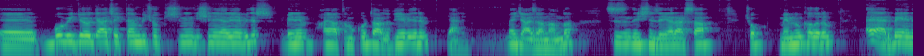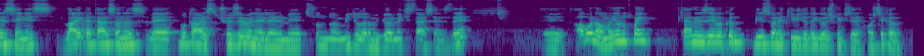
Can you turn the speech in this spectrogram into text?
Ee, bu video gerçekten birçok kişinin işine yarayabilir. Benim hayatımı kurtardı diyebilirim. Yani mecazi anlamda. Sizin de işinize yararsa çok memnun kalırım. Eğer beğenirseniz, like atarsanız ve bu tarz çözüm önerilerimi sunduğum videolarımı görmek isterseniz de e, abone olmayı unutmayın. Kendinize iyi bakın. Bir sonraki videoda görüşmek üzere. Hoşçakalın.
